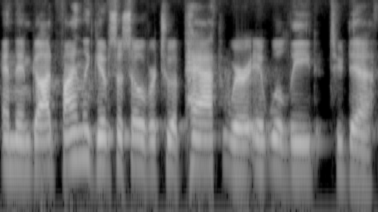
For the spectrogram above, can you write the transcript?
and then God finally gives us over to a path where it will lead to death.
